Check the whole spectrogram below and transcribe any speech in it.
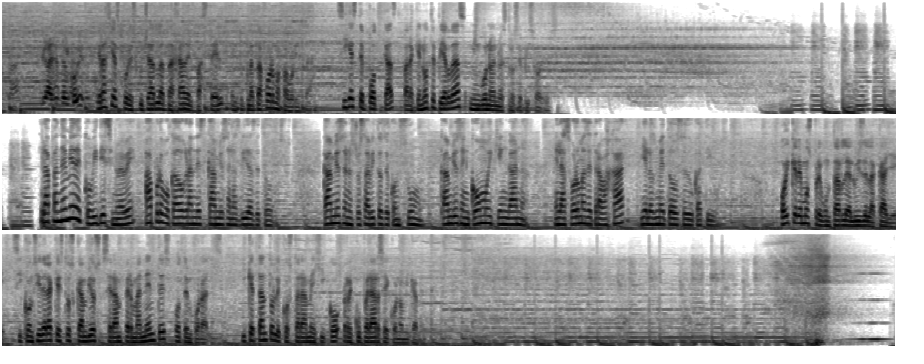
gracias al COVID. Gracias por escuchar La Tajada del Pastel en tu plataforma favorita. Sigue este podcast para que no te pierdas ninguno de nuestros episodios. La pandemia de COVID-19 ha provocado grandes cambios en las vidas de todos. Cambios en nuestros hábitos de consumo, cambios en cómo y quién gana, en las formas de trabajar y en los métodos educativos. Hoy queremos preguntarle a Luis de la Calle si considera que estos cambios serán permanentes o temporales y qué tanto le costará a México recuperarse económicamente.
